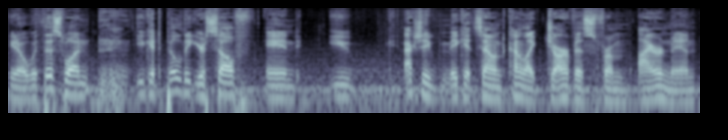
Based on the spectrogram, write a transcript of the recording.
you know, with this one, you get to build it yourself, and you actually make it sound kind of like Jarvis from Iron Man.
